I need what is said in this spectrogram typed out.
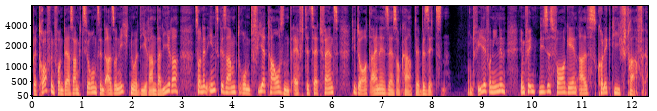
Betroffen von der Sanktion sind also nicht nur die Randalierer, sondern insgesamt rund 4000 FCZ-Fans, die dort eine Saisonkarte besitzen. Und viele von ihnen empfinden dieses Vorgehen als Kollektivstrafe.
